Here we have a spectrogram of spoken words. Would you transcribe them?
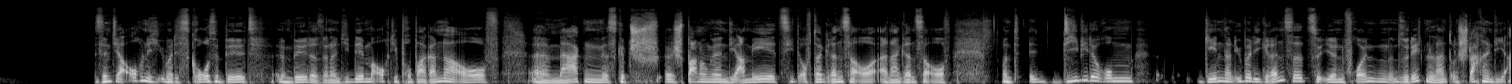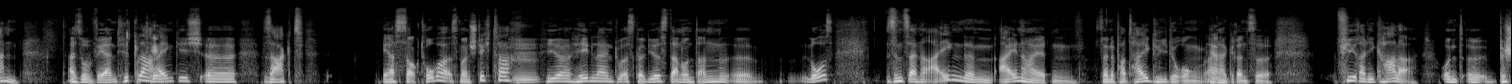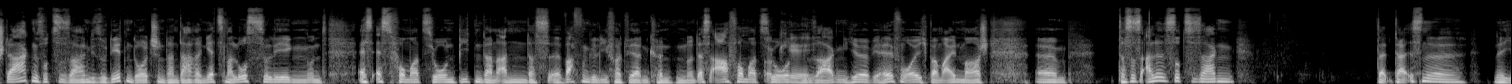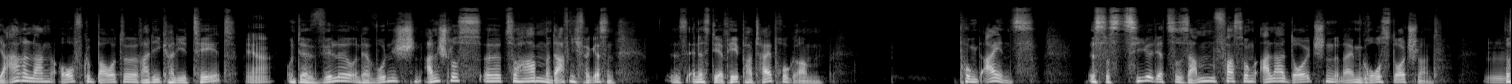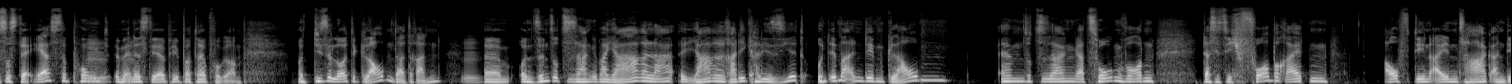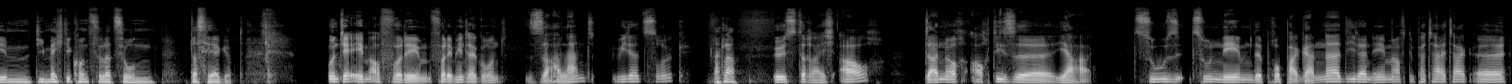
sind ja auch nicht über das große Bild im Bilde, sondern die nehmen auch die Propaganda auf, äh, merken, es gibt äh, Spannungen, die Armee zieht auf der Grenze an der Grenze auf und äh, die wiederum gehen dann über die Grenze zu ihren Freunden im Sudetenland und stacheln die an. Also während Hitler okay. eigentlich äh, sagt, 1. Oktober ist mein Stichtag, mhm. hier Hähnlein, du eskalierst dann und dann äh, los, sind seine eigenen Einheiten, seine Parteigliederung ja. an der Grenze viel radikaler und äh, bestärken sozusagen die Sudetendeutschen dann darin, jetzt mal loszulegen und SS-Formationen bieten dann an, dass äh, Waffen geliefert werden könnten und SA-Formationen okay. sagen, hier, wir helfen euch beim Einmarsch. Ähm, das ist alles sozusagen, da, da ist eine, eine jahrelang aufgebaute Radikalität ja. und der Wille und der Wunsch, Anschluss äh, zu haben. Man darf nicht vergessen, das NSDAP-Parteiprogramm, Punkt eins ist das Ziel der Zusammenfassung aller Deutschen in einem Großdeutschland. Mhm. Das ist der erste Punkt mhm. im NSDAP-Parteiprogramm. Und diese Leute glauben daran mhm. ähm, und sind sozusagen über Jahre, Jahre radikalisiert und immer in dem Glauben ähm, sozusagen erzogen worden, dass sie sich vorbereiten auf den einen Tag, an dem die Mächtekonstellation das hergibt. Und ja eben auch vor dem, vor dem Hintergrund Saarland wieder zurück. Na klar. Österreich auch. Dann noch auch diese, ja, zu, zunehmende Propaganda, die dann eben auf dem Parteitag äh,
